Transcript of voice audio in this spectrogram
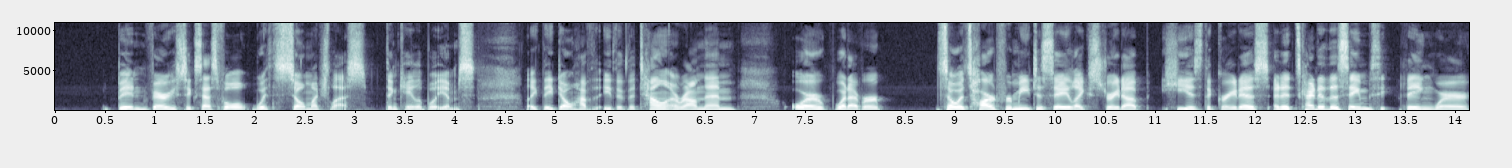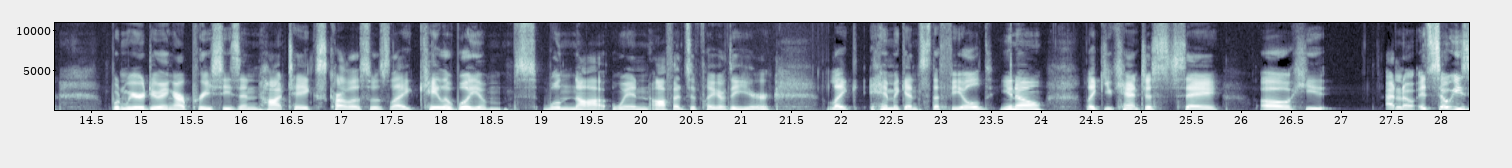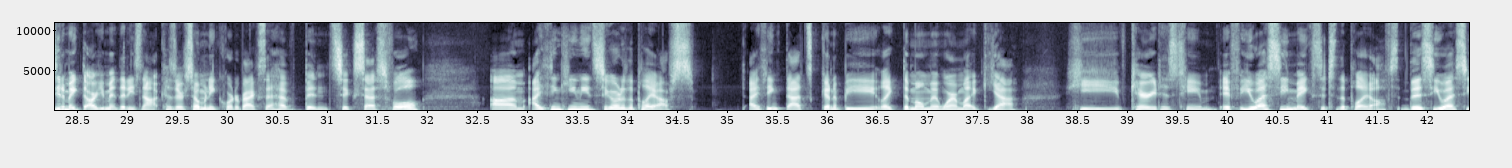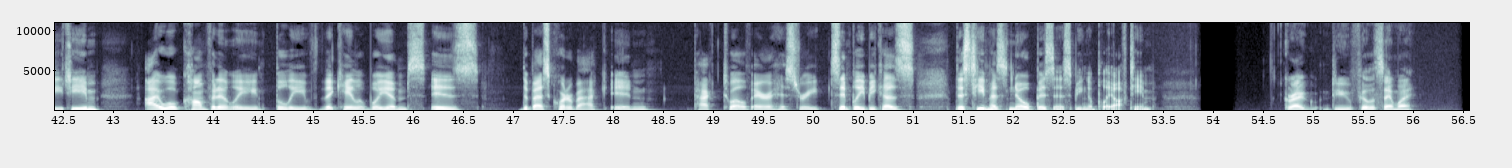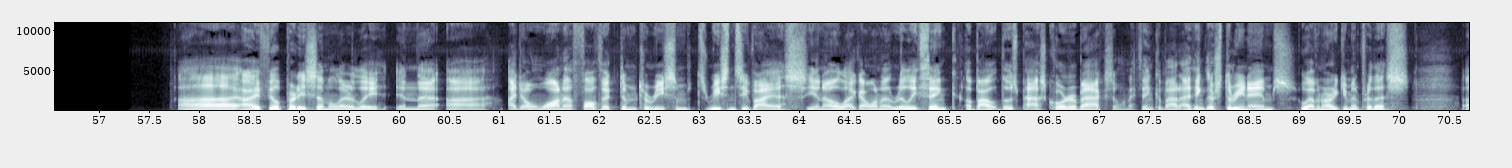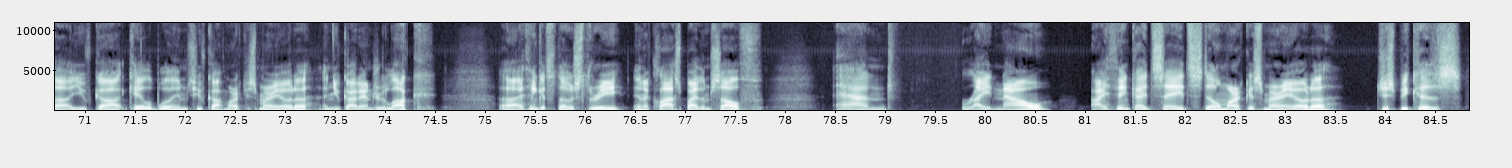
been very successful with so much less than Caleb Williams. Like they don't have either the talent around them or whatever. So it's hard for me to say like straight up he is the greatest. And it's kind of the same thing where when we were doing our preseason hot takes, Carlos was like Caleb Williams will not win offensive player of the year like him against the field, you know? Like you can't just say, "Oh, he I don't know. It's so easy to make the argument that he's not because there's so many quarterbacks that have been successful. Um, I think he needs to go to the playoffs. I think that's going to be like the moment where I'm like, yeah, he carried his team. If USC makes it to the playoffs, this USC team, I will confidently believe that Caleb Williams is the best quarterback in Pac 12 era history simply because this team has no business being a playoff team. Greg, do you feel the same way? Uh, I feel pretty similarly in that uh, I don't want to fall victim to recent, recency bias. You know, like I want to really think about those past quarterbacks. And when I think about it, I think there's three names who have an argument for this. Uh, you've got Caleb Williams, you've got Marcus Mariota, and you've got Andrew Luck. Uh, I think it's those three in a class by themselves. And right now, I think I'd say it's still Marcus Mariota, just because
